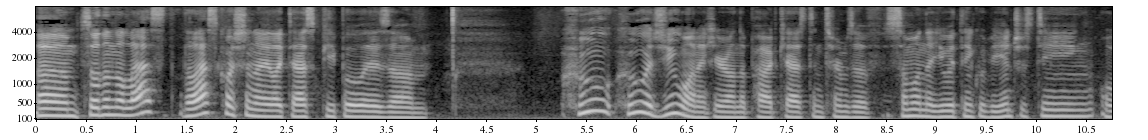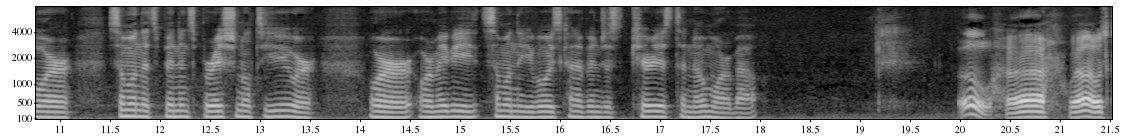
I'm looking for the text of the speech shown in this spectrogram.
Um, so then the last the last question I like to ask people is um, who who would you want to hear on the podcast in terms of someone that you would think would be interesting or someone that's been inspirational to you or or or maybe someone that you've always kind of been just curious to know more about? Oh, uh, well, I was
